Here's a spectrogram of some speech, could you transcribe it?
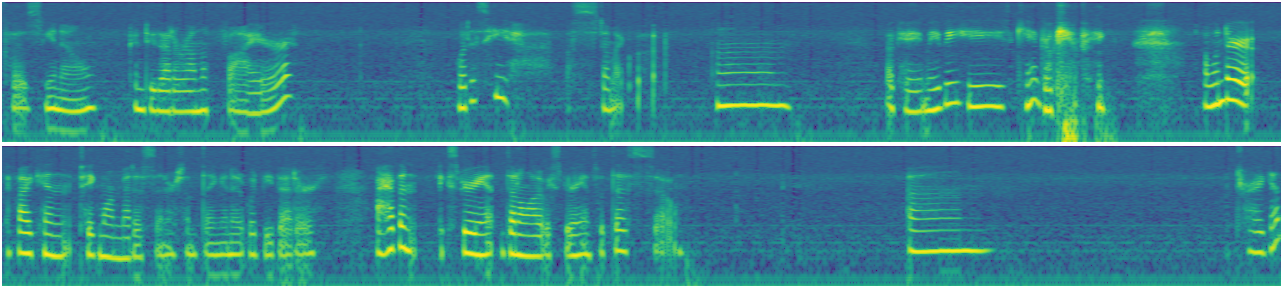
Because, you know, can do that around the fire. What does he have? A stomach bug. Um, okay, maybe he can't go camping. I wonder if I can take more medicine or something and it would be better. I haven't experience done a lot of experience with this, so um try again.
